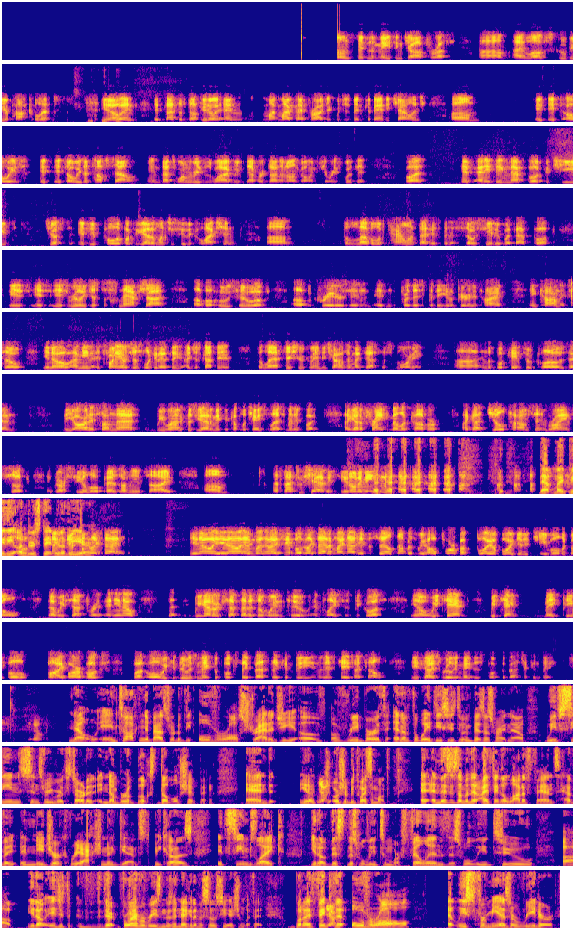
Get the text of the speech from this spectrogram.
did an amazing job for us. Um, I love Scooby Apocalypse, you know, and it, that's the stuff, you know. And my, my pet project, which has been Kamandi Challenge, um, it, it's always it, it's always a tough sell, and that's one of the reasons why we've never done an ongoing series with it. But if anything, that book achieved just if you pull the book together once you see the collection, um, the level of talent that has been associated with that book is is, is really just a snapshot of a who's who of of creators in, in for this particular period of time in comics. So you know, I mean, it's funny. I was just looking at the. I just got the the last issue of Kamandi Challenge on my desk this morning, uh, and the book came to a close. And the artists on that, we wound because you had to make a couple of changes last minute. But I got a Frank Miller cover. I got Jill Thompson, Ryan Sook, and Garcia Lopez on the inside. Um, that's not too shabby. You know what I mean? that might be the so, understatement of the year. Like that, you know, you know, and when I see a book like that, it might not hit the sales numbers we hope for, but boy, oh boy, did it achieve all the goals that we set for it. And you know, we got to accept that as a win too in places because you know we can't we can't make people buy our books, but all we can do is make the books the best they can be. And in this case, I felt these guys really made this book the best it can be. You know. Now, in talking about sort of the overall strategy of, of Rebirth and of the way DC is doing business right now, we've seen since Rebirth started a number of books double shipping, and you know, yeah. or shipping twice a month. And, and, this is something that I think a lot of fans have a, a knee jerk reaction against because it seems like you know this this will lead to more fill-ins. This will lead to uh, you know, it's just there, for whatever reason there's a negative association with it. But I think yeah. that overall, at least for me as a reader,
